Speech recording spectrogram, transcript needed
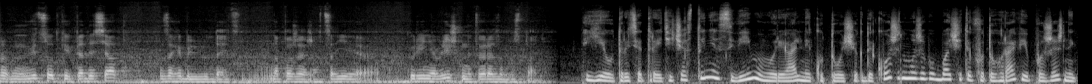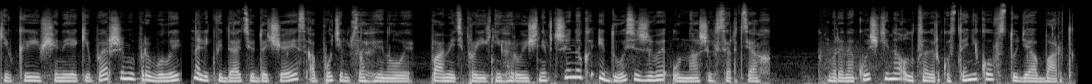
е, відсотків 50 загибелі людей на пожежах. Це є куріння в ліжку в нетверезому стані. Є у 33-й частині свій меморіальний куточок, де кожен може побачити фотографії пожежників Київщини, які першими прибули на ліквідацію ДЧС, а потім загинули. Пам'ять про їхній героїчний вчинок і досі живе у наших серцях. Марина Кочкіна, Олександр Костеніков, студія Барт.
